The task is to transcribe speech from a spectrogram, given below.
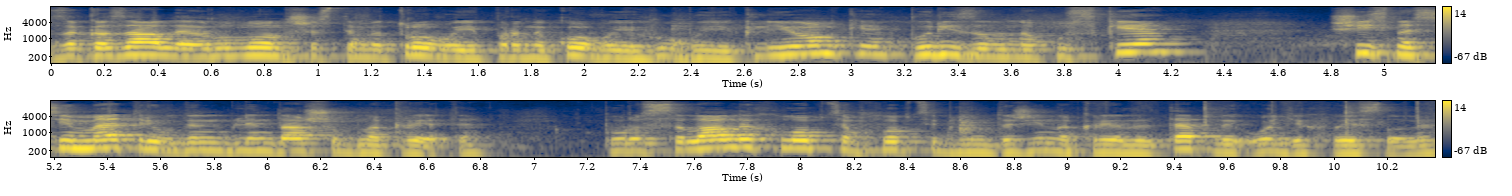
заказали рулон 6-метрової парникової грубої клійонки, порізали на куски, 6 на 7 метрів один бліндаж, щоб накрити. Порозсилали хлопцям, хлопці бліндажі накрили, теплий одяг вислали.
